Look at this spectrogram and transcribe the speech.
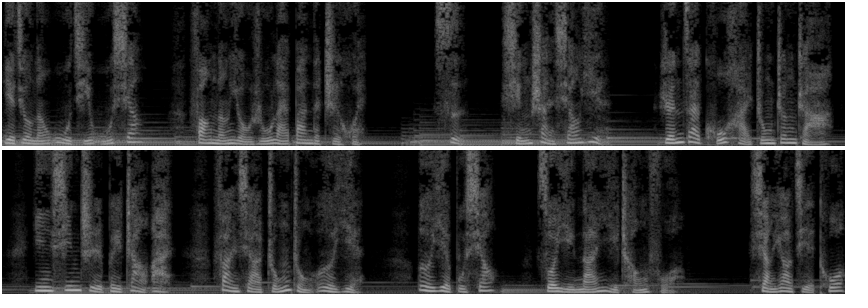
也就能物极无相，方能有如来般的智慧。四行善消业，人在苦海中挣扎，因心智被障碍，犯下种种恶业。恶业不消，所以难以成佛。想要解脱，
